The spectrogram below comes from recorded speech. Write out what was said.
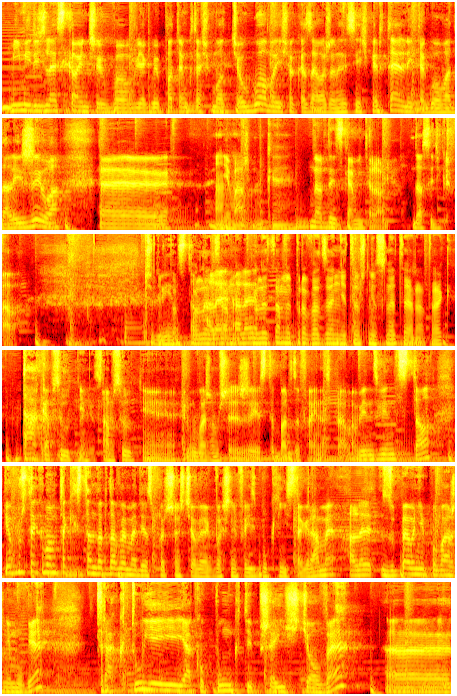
Mimir źle skończył, bo jakby potem ktoś mu odciął głowę i się okazało, że on jest nieśmiertelny i ta głowa dalej żyła. Eee, Aha, nieważne. okej. Nordycka mitologia. Dosyć krwawa. Czyli Więc to, ale- polecamy, ale- polecamy prowadzenie też newslettera, tak? Tak, absolutnie. Niestety. Absolutnie uważam, że, że jest to bardzo fajna sprawa. Więc, więc to. I oprócz tego mam takie standardowe media społecznościowe, jak właśnie Facebook i Instagramy, ale zupełnie poważnie mówię, traktuję je jako punkty przejściowe e,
